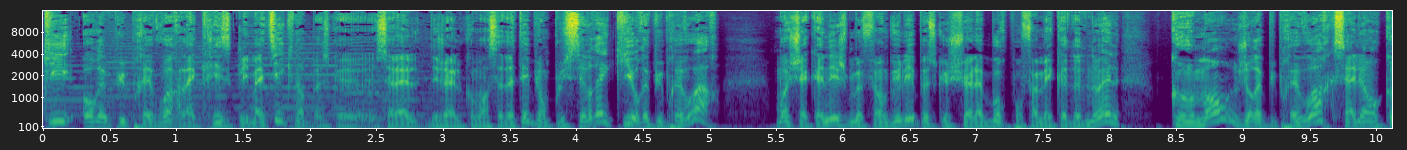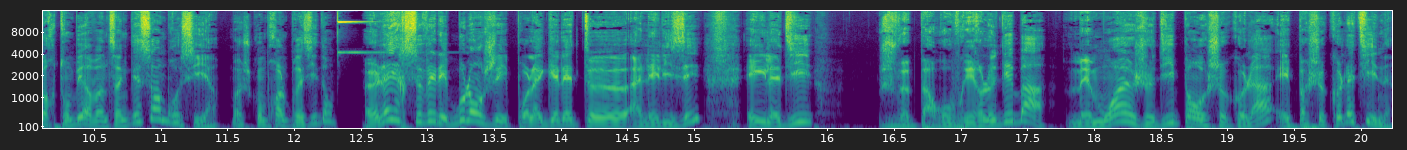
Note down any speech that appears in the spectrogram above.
qui aurait pu prévoir la crise climatique, non parce que celle-là elle- déjà elle commence à dater, puis en plus c'est vrai, qui aurait pu prévoir? Moi chaque année je me fais engueuler parce que je suis à la bourre pour faire mes cadeaux de Noël. Comment j'aurais pu prévoir que ça allait encore tomber un 25 décembre aussi hein? Moi je comprends le président. Euh, là il recevait les boulangers pour la galette euh, à l'Elysée et il a dit je veux pas rouvrir le débat, mais moi je dis pain au chocolat et pas chocolatine.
